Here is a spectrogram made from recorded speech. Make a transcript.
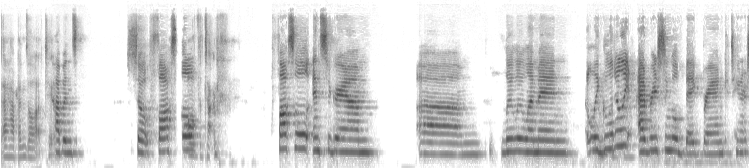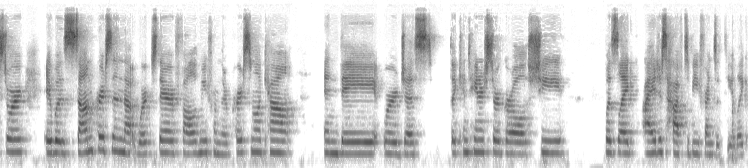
that happens a lot too. Happens. So fossil all the time. Fossil Instagram, um, Lululemon, like literally every single big brand container store. It was some person that worked there followed me from their personal account, and they were just the container store girl, she was like, I just have to be friends with you. Like,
